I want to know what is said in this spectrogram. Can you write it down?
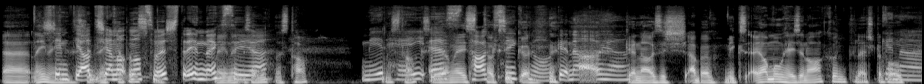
Äh, nein, Stimmt, ja, das war ja noch, noch zwischendrin. Nein, nein, ja. haben einen Tag. Wir ein haben Taxi, ja, ein ein Taxi, genommen. Genau, ja. Genau, es ist eben, wie gesagt, ja, wir haben es ja noch angekündigt in der letzten Folge. Genau.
